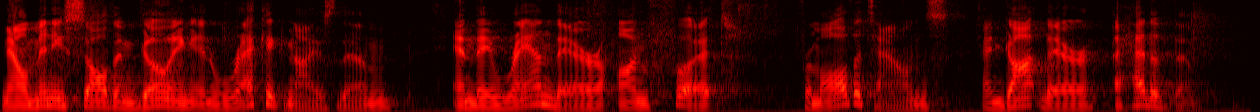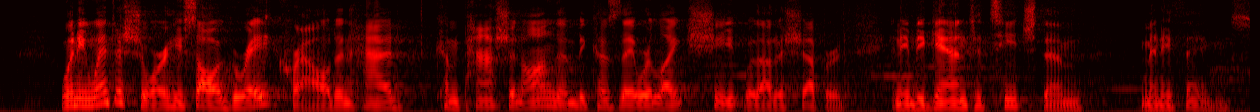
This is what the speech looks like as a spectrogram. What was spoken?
Now many saw them going and recognized them, and they ran there on foot from all the towns and got there ahead of them. When he went ashore, he saw a great crowd and had compassion on them because they were like sheep without a shepherd. And he began to teach them many things.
